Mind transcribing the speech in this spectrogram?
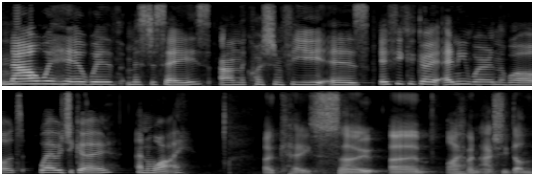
Now we're here with Mr. Says, and the question for you is if you could go anywhere in the world, where would you go and why? Okay, so um, I haven't actually done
